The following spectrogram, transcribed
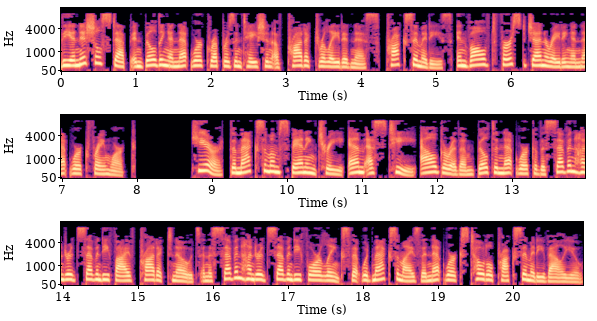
The initial step in building a network representation of product relatedness proximities involved first generating a network framework. Here, the maximum spanning tree MST algorithm built a network of the 775 product nodes and the 774 links that would maximize the network's total proximity value.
